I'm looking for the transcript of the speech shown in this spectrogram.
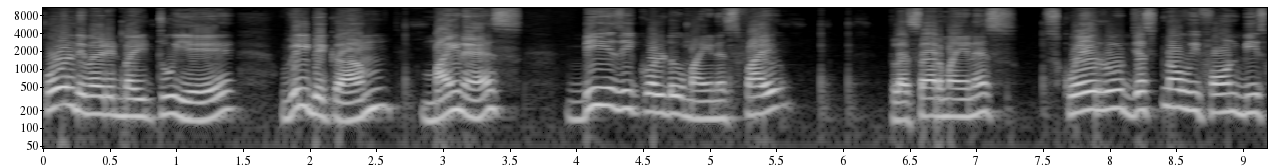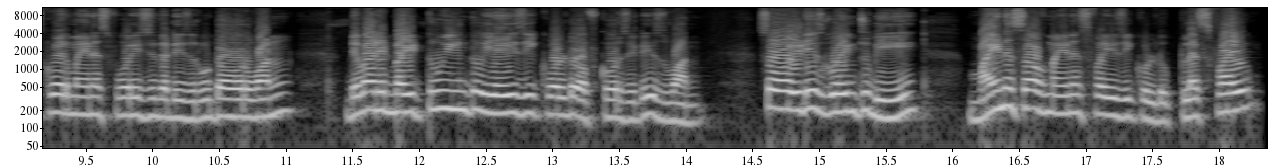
whole divided by 2a will become minus b is equal to minus 5 plus or minus square root just now we found b square minus 4ac that is root over 1 divided by 2 into a is equal to of course it is 1. So it is going to be minus of minus 5 is equal to plus 5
